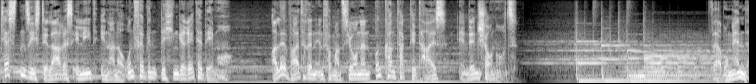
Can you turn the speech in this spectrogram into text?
Testen Sie Stellaris Elite in einer unverbindlichen Gerätedemo. Alle weiteren Informationen und Kontaktdetails in den Shownotes. Werbung Ende.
